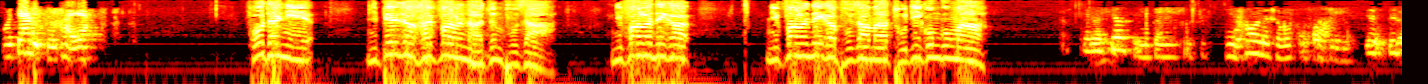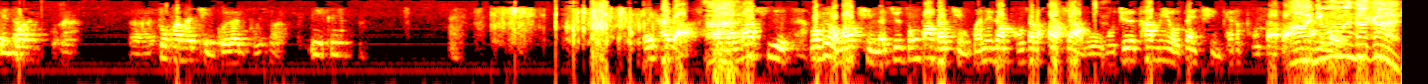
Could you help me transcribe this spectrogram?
我家里佛台呀。佛台你你边上还放了哪尊菩萨？你放了那个你放了那个菩萨吗？土地公公吗？这个叫什么跟你放的什么菩萨？就就这个，呃，东方的请回来的菩萨。你跟哎，台长，啊呃我妈是，我给我妈请的，就是东方台请回那张菩萨的画像，我我觉得她没有再请别的菩萨吧。啊，你问问他看，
